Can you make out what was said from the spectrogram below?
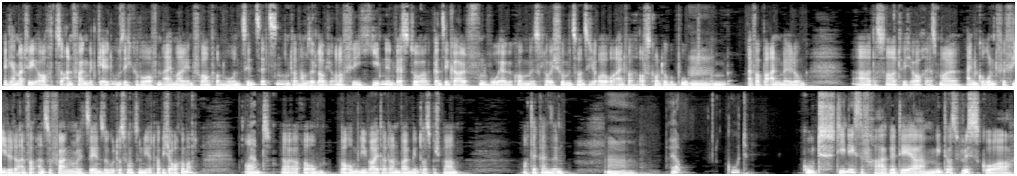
Ja, die haben natürlich auch zu Anfang mit Geld um sich geworfen, einmal in Form von hohen Zinssätzen und dann haben sie, glaube ich, auch noch für jeden Investor, ganz egal von wo er gekommen ist, glaube ich, 25 Euro einfach aufs Konto gebucht, mm. einfach bei Anmeldung. Äh, das war natürlich auch erstmal ein Grund für viele, da einfach anzufangen. Und jetzt sehen so gut, das funktioniert, habe ich auch gemacht. Und ja, ja, warum, warum die weiter dann beim Mintos besparen? Macht ja keinen Sinn. Mhm. Ja, gut. Gut, die nächste Frage. Der Mintos Risk Score,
